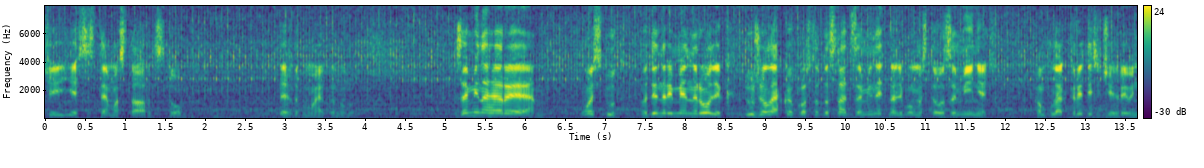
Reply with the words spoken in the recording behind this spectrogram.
Ще є система старт-стоп. Теж допомагає економити. Заміна ГРМ. Ось тут. Один ремінний ролик дуже легко і просто достати замінити, на будь-якому СТО замінять. Комплект 3000 гривень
